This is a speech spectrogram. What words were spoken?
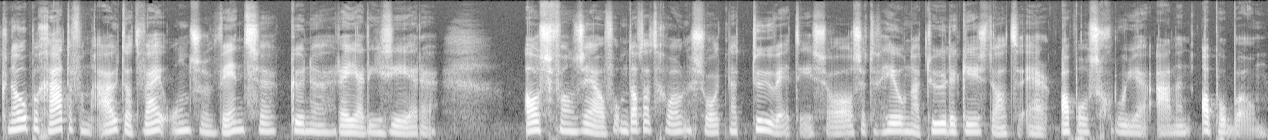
Knopen gaat ervan uit dat wij onze wensen kunnen realiseren. Als vanzelf, omdat het gewoon een soort natuurwet is. Zoals het heel natuurlijk is dat er appels groeien aan een appelboom.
